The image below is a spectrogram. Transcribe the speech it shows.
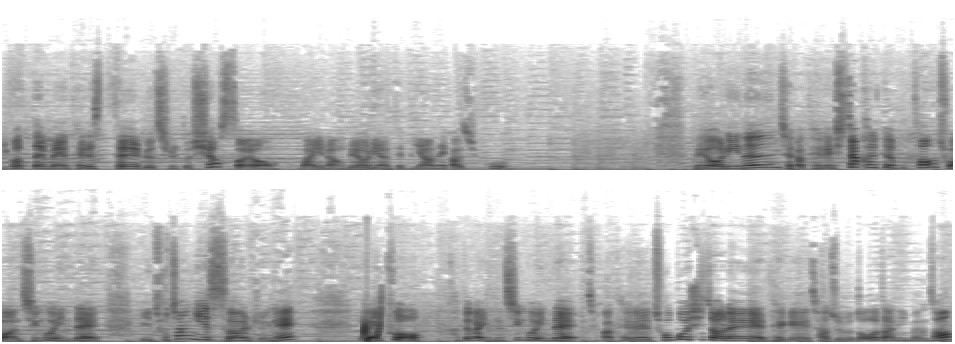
이것 때문에 데레스테 며칠 또 쉬었어요. 마이랑 메어리한테 미안해가지고 메어리는 제가 대회 시작할 때부터 좋아하는 친구인데 이 초창기 SR 중에 라이프업 카드가 있는 친구인데 제가 대회 초보 시절에 되게 자주 넣어 다니면서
